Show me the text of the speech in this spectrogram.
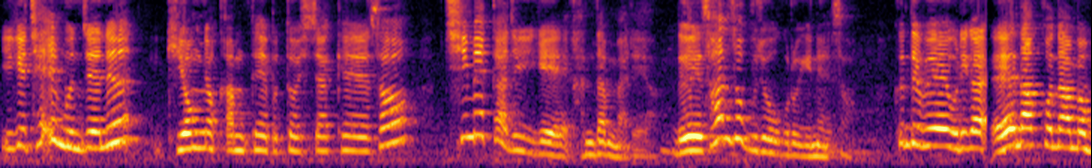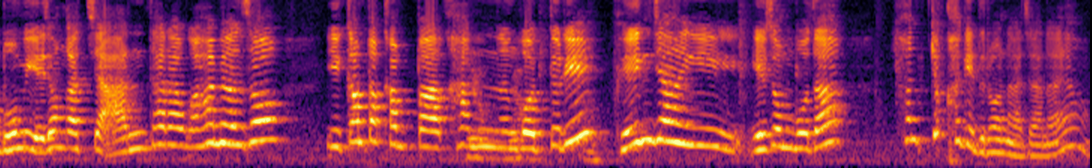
이게 제일 문제는 기억력 감퇴부터 시작해서 치매까지 이게 간단 말이에요. 뇌 산소 부족으로 인해서. 근데 왜 우리가 애 낳고 나면 몸이 예전 같지 않다라고 하면서 이 깜빡깜빡 하는 요, 요. 것들이 굉장히 예전보다 현격하게 늘어나잖아요.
